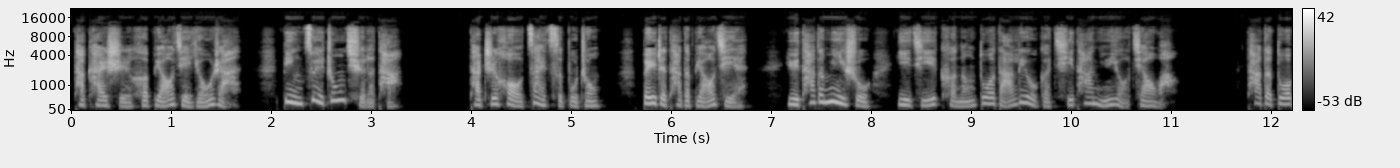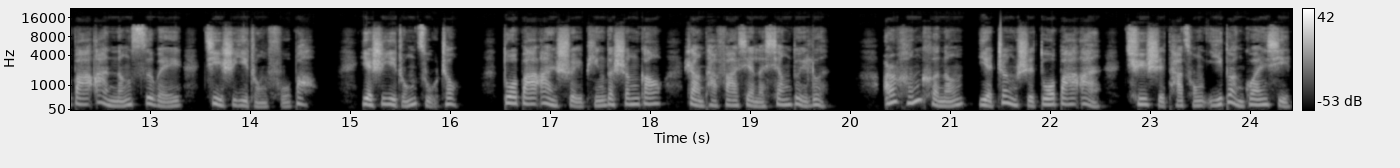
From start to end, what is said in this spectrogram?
他开始和表姐有染。并最终娶了她。他之后再次不忠，背着他的表姐，与他的秘书以及可能多达六个其他女友交往。他的多巴胺能思维既是一种福报，也是一种诅咒。多巴胺水平的升高让他发现了相对论，而很可能也正是多巴胺驱使他从一段关系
